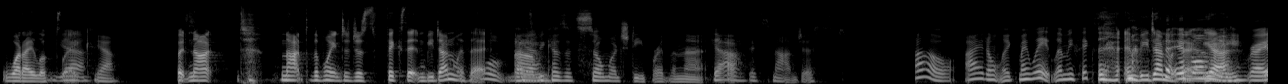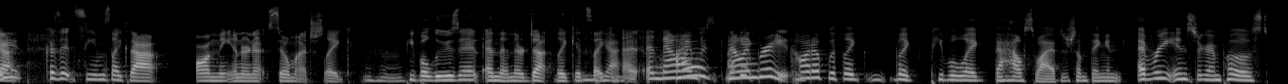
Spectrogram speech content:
what I looked Yeah. like, yeah. but not not to the point to just fix it and be done with it. Well, that's Um, because it's so much deeper than that. yeah, It's not just, oh, I don't like my weight. Let me fix it and be done with if it. only, yeah, right? Because it seems like that on the internet so much. Like Mm-hmm. people lose it and then they're done. Like it's like, Yeah. And now I I'm always- I now get I'm great. Caught up with like like people like the housewives or something, and every Instagram post,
